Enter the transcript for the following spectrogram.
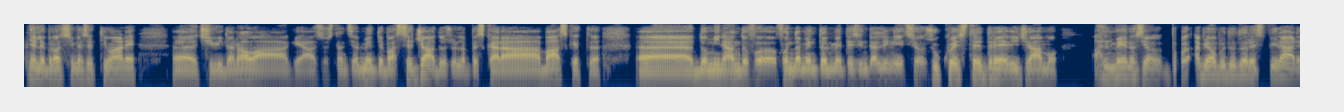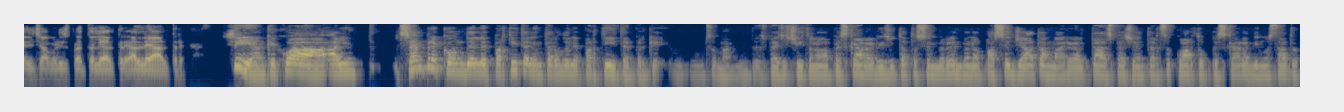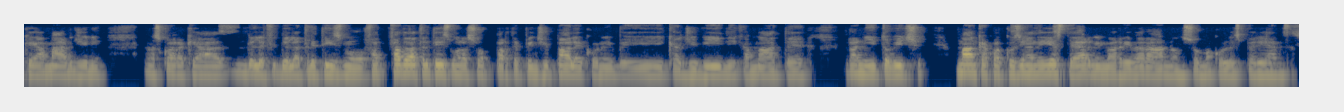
nelle prossime settimane eh, Civitanova che ha sostanzialmente passeggiato sulla Pescara Basket eh, dominando fo- fondamentalmente sin dall'inizio su queste tre diciamo almeno siamo, abbiamo potuto respirare diciamo rispetto alle altre, alle altre. Sì, anche qua sempre con delle partite all'interno delle partite, perché insomma, specie Civitanova Pescara il risultato sembrerebbe una passeggiata, ma in realtà, specie nel terzo quarto, Pescara ha dimostrato che ha margini una squadra che ha delle, dell'atletismo, fa, fa, dell'atletismo la sua parte principale con i, i KGB di Kamate, Ranitovic, manca qualcosina negli esterni, ma arriveranno insomma con l'esperienza.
